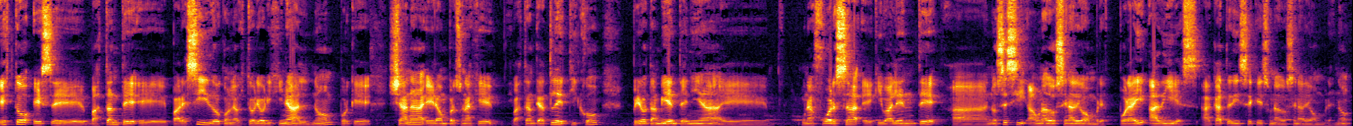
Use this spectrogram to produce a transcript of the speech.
Esto es eh, bastante eh, parecido con la historia original, ¿no? Porque Yana era un personaje bastante atlético, pero también tenía eh, una fuerza equivalente a, no sé si a una docena de hombres, por ahí a 10. Acá te dice que es una docena de hombres, ¿no?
